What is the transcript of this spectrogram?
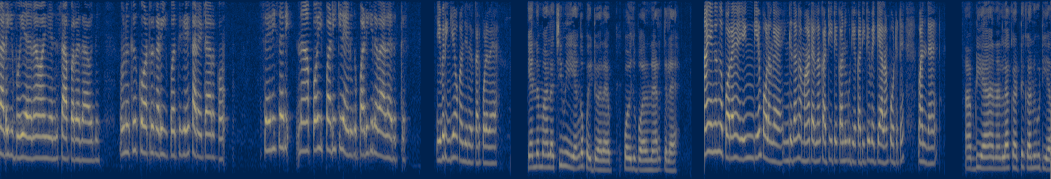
கடைக்கு போய் எதனா வாங்கி வந்து சாப்பிட்றதாவது? உனக்கு கோட்டர் கடைக்கு போகிறதுக்கே கரெக்டாக இருக்கும். சரி சரி. நான் போய் படிக்கிறேன். எனக்கு படிக்கிற வேலை இருக்கு. இவர் இங்கே உட்காந்து இருக்கார் போலவே. என்னம்மா லட்சுமி எங்கே போயிட்டு வர? பொழுது போகிற நேரத்தில். போகிறேன் எங்கேயும் போகலங்க இங்கே தாங்க மாட்டெல்லாம் கட்டிட்டு கண்ணுக்குட்டியை கட்டிட்டு வைக்கலாம் போட்டுட்டு வந்தேன். அப்படியா? நல்லா கட்டு கண்ணுக்குட்டியை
